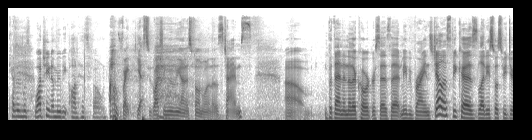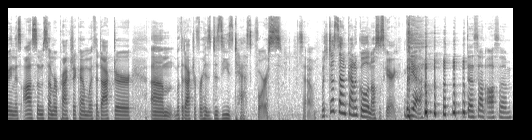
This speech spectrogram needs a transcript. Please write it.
Kevin was watching a movie on his phone. Oh, right. Yes, he was watching a movie on his phone one of those times. Um, but then another coworker says that maybe Brian's jealous because Ledi's supposed to be doing this awesome summer practicum with a doctor, um, with a doctor for his disease task force. So, which does sound kind of cool and also scary. Yeah, it does sound awesome.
